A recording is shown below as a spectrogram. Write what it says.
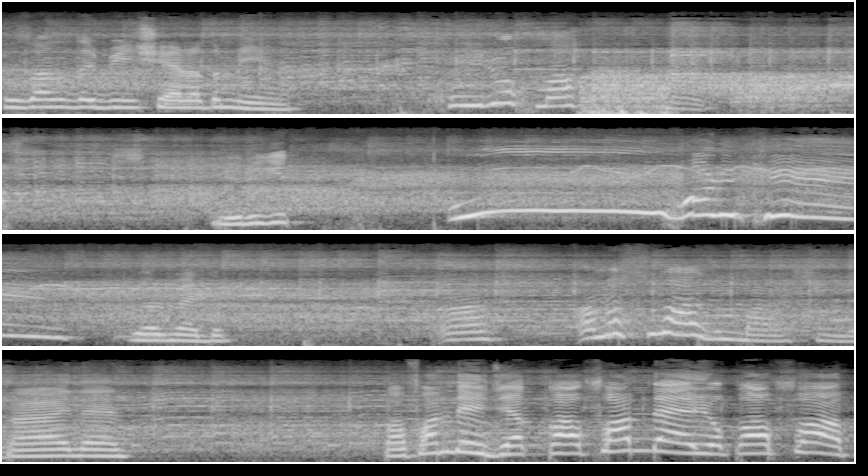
Hızlandı da bir işe yaradı mı ya? Kuyruk mu? Yürü git. Uuu hareket. Görmedim. Ah, ama su lazım bana şimdi. Aynen. Kafam değecek. Kafam değiyor kafam.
